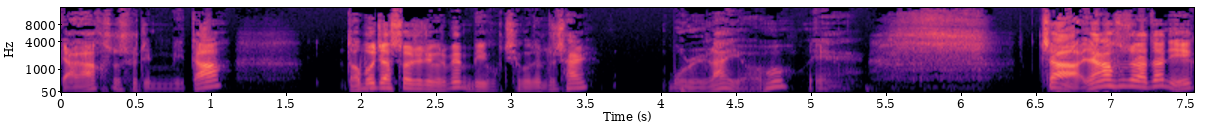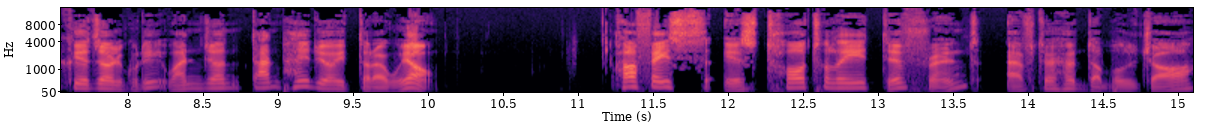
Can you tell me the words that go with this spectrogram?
양악 수술입니다. 더블 자 surgery 그러면 미국 친구들도 잘 몰라요. 예. 자, 양악 수술하더니 그 여자 얼굴이 완전 딴판이 되어 있더라고요. Her face is totally different after her double jaw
